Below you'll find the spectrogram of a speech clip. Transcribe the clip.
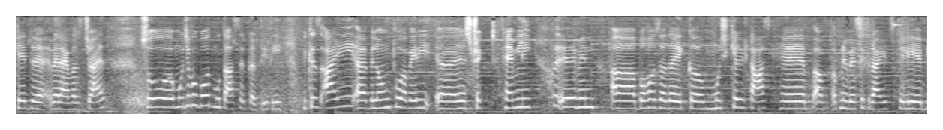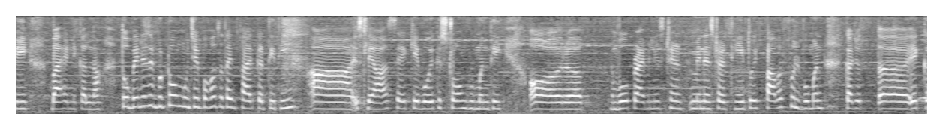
kid when I was child so मुझे वो बहुत मुतासर करती थी because I belong to a very strict family even बहुत ज़्यादा एक मुश्किल टास्क है अपने बेसिक राइट्स के लिए भी बाहर निकलना। तो बेनज़ीर भुट्टो मुझे बहुत ज़्यादा इंस्पायर करती थी इस लिहाज से कि वो एक स्ट्रॉन्ग वूमन थी, और वो प्राइम मिनिस्टर मिनिस्टर थी तो एक पावरफुल वुमन का जो एक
